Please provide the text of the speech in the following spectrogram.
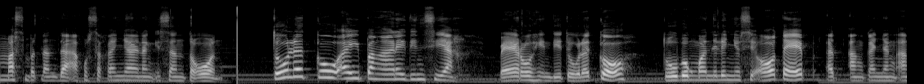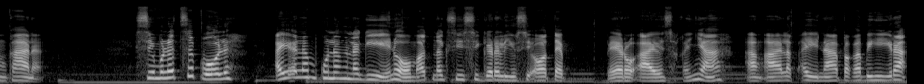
mas matanda ako sa kanya ng isang taon. Tulad ko ay panganay din siya pero hindi tulad ko, tubong manilinyo si Otep at ang kanyang angkana. Simulat sa pool ay alam ko nang nagiinom at nagsisigarilyo si Otep pero ayon sa kanya, ang alak ay napakabihira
